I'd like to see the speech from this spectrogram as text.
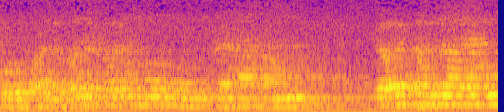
गोपालपदकर्मूं प्रणाहं प्रसन्नमू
